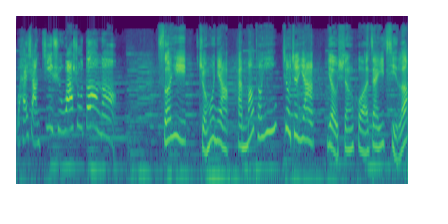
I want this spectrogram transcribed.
我还想继续挖树洞呢。所以，啄木鸟和猫头鹰就这样又生活在一起了。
